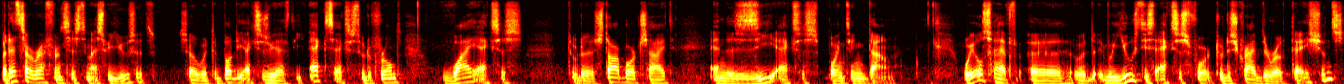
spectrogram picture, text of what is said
But that's our reference system as we use it. So with the body axis, we have the x-axis to the front, y-axis to the starboard side, and the z-axis pointing down. We also have, uh, we use this axis for, to describe the rotations,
